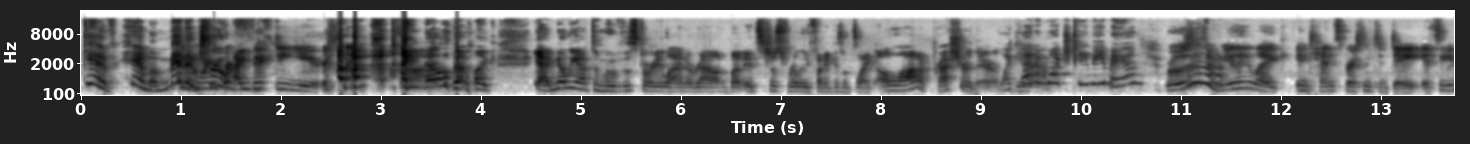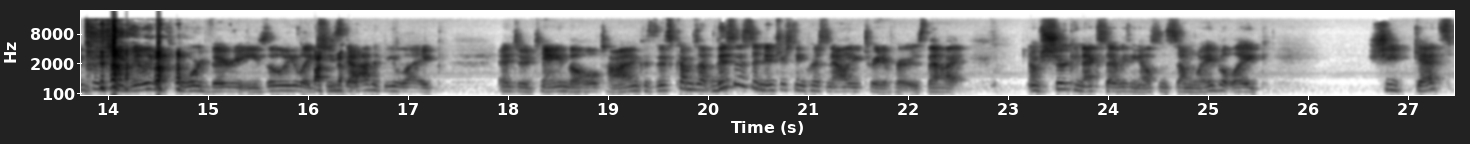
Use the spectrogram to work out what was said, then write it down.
give him a minute. True. for I fifty years. I know that, like, yeah, I know we have to move the storyline around, but it's just really funny because it's like a lot of pressure there. Like, let Yeah. him watch TV, man. Rose is a really like intense person to date. It seems like she really gets bored very easily. Like she's got to be like entertained the whole time because this comes up. This is an interesting personality trait of hers that I'm sure connects to everything else in some way. But like, she gets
